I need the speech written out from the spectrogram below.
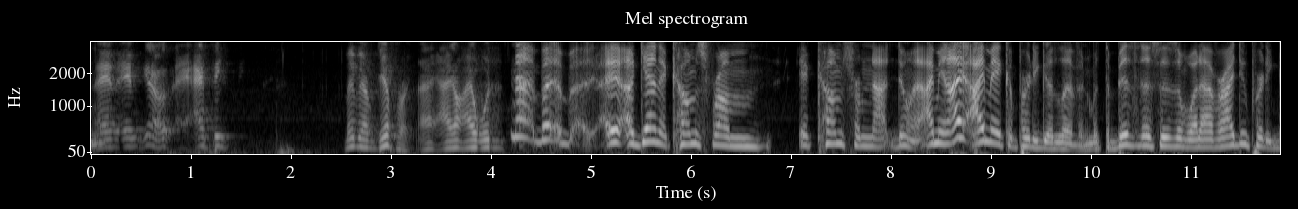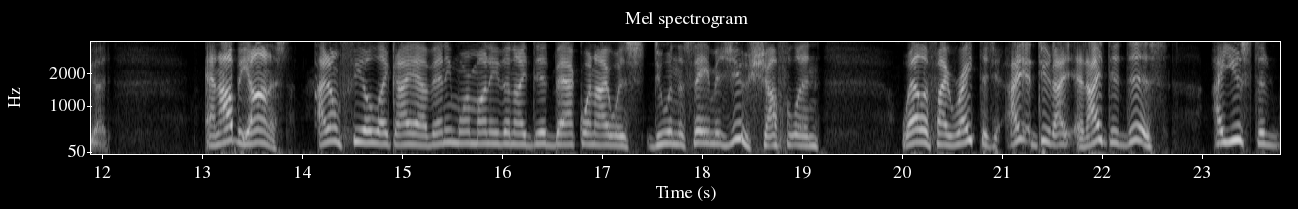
And and you know, I think maybe I'm different. I, I don't. I wouldn't. No, but, but again, it comes from it comes from not doing it. I mean, I, I make a pretty good living with the businesses and whatever. I do pretty good. And I'll be honest, I don't feel like I have any more money than I did back when I was doing the same as you, shuffling. Well, if I write the, I dude, I and I did this. I used to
